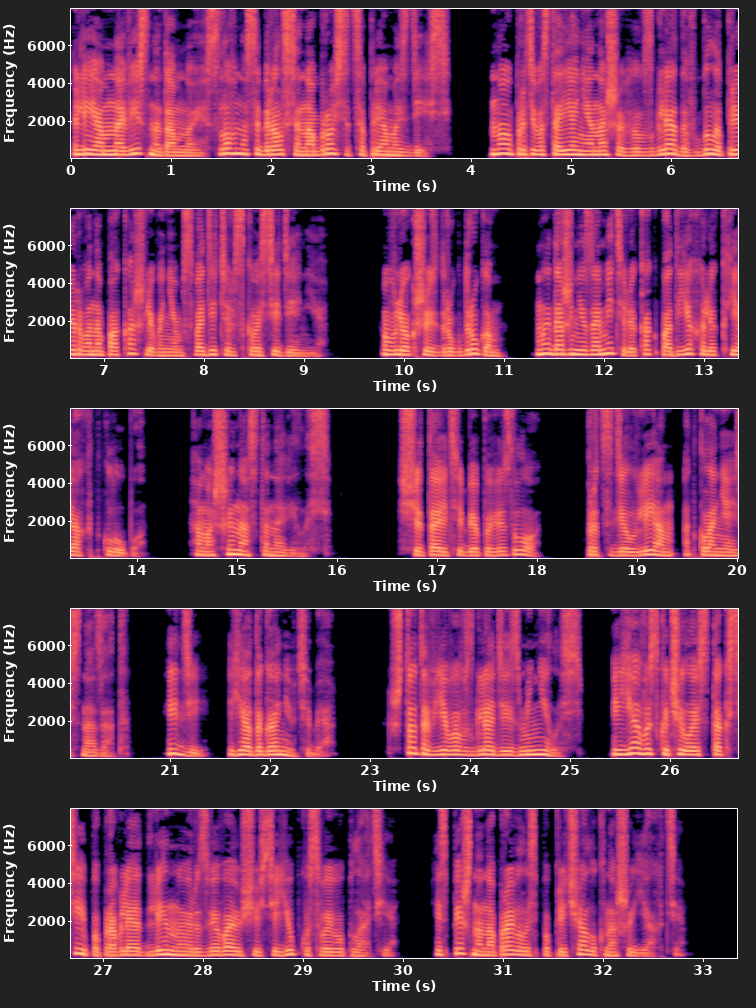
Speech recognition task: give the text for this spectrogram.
Лиам навис надо мной, словно собирался наброситься прямо здесь. Но противостояние наших взглядов было прервано покашливанием с водительского сиденья. Увлекшись друг другом, мы даже не заметили, как подъехали к яхт-клубу. А машина остановилась. «Считай, тебе повезло», — процедил Лиам, отклоняясь назад. «Иди, я догоню тебя». Что-то в его взгляде изменилось, и я выскочила из такси, поправляя длинную развивающуюся юбку своего платья, и спешно направилась по причалу к нашей яхте.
